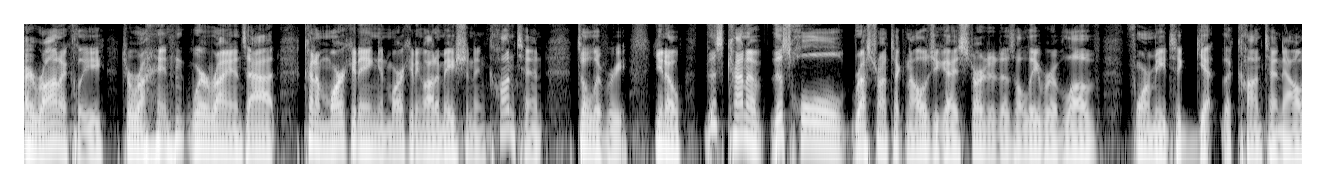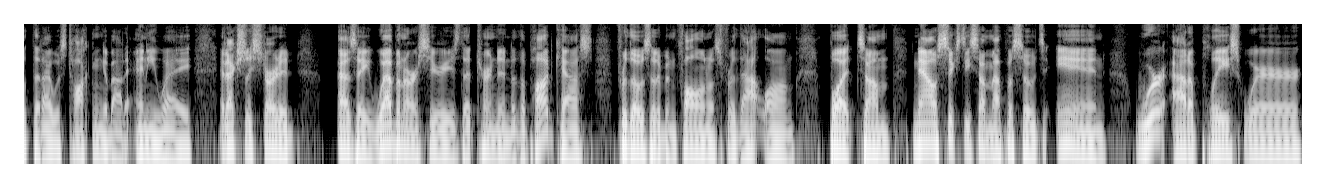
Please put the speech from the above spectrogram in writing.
ironically, to Ryan, where Ryan's at, kind of marketing and marketing automation and content delivery. You know, this kind of, this whole restaurant technology guys started as a labor of love for me to get the content out that I was talking about anyway. It actually started as a webinar series that turned into the podcast for those that have been following us for that long. But um, now, 60 some episodes in, we're at a place where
